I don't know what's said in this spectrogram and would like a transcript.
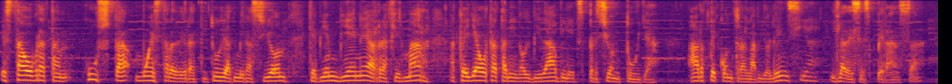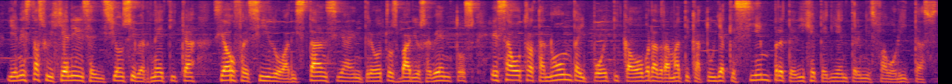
esta obra tan justa muestra de gratitud y admiración que bien viene a reafirmar aquella otra tan inolvidable expresión tuya, arte contra la violencia y la desesperanza y en esta sui generis edición cibernética se ha ofrecido a distancia, entre otros varios eventos, esa otra tan honda y poética obra dramática tuya que siempre te dije tenía entre mis favoritas,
